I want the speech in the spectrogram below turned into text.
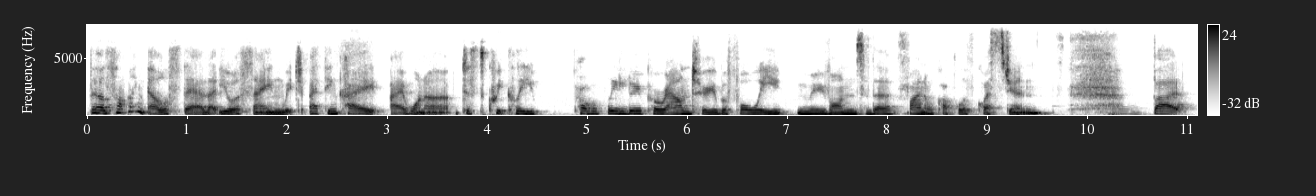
there was something else there that you were saying, which I think I I want to just quickly probably loop around to before we move on to the final couple of questions. Mm. But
